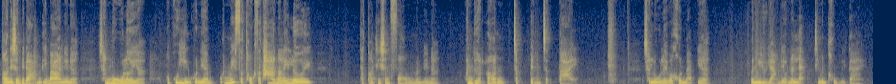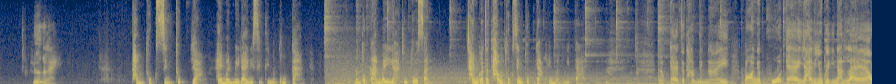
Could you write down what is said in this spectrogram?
ตอนที่ฉันไปด่ามันที่บ้านเนี่ยนะ ฉันรู้เลยอะว่าผู้หญิงคนเนี้ย มันไม่สะทกสะทานอะไรเลย แต่ตอนที่ฉันฟ้องมันเนี่ยนะ มันเดือดร้อนจะเป็นจะตาย ฉันรู้เลยว่าคนแบบเนี้ย มันมีอยู่อย่างเดียวนั่นแหละ ที่มันทนไม่ได้ เรื่องอะไร ทำทุกสิ่งทุกอย่างให้มันไม่ได้ในสิ่งที่มันต้องการเนี่ยมันต้องการใบหย่าจนตัวสั่น ฉันก็จะทำทุกสิ่งทุกอย่างให้มันไม่ได้ แล้วแกจะทำยังไง ตอนเนี้ยผัวแกย้ายไปอยู่กับอีนั่นแล้ว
